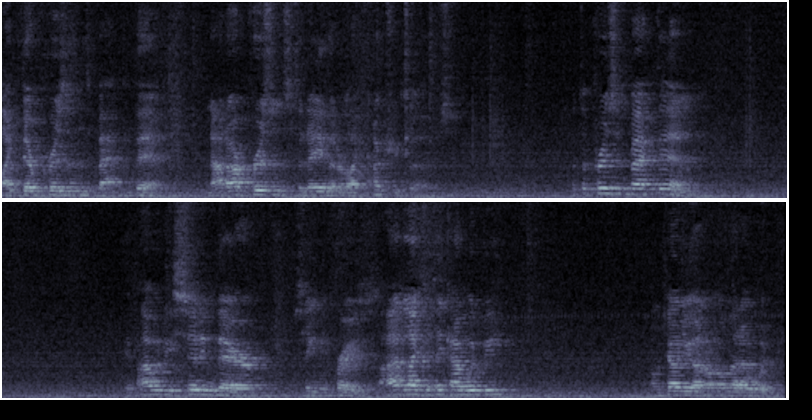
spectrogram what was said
like their prisons back then, not our prisons today that are like country clubs, but the prison back then, if I would be sitting there singing praises. I'd like to think I would be. I'm telling you, I don't know that I would be.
